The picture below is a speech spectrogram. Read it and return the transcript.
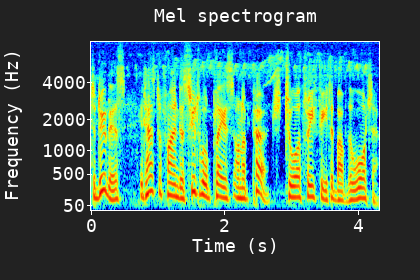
To do this, it has to find a suitable place on a perch two or three feet above the water.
